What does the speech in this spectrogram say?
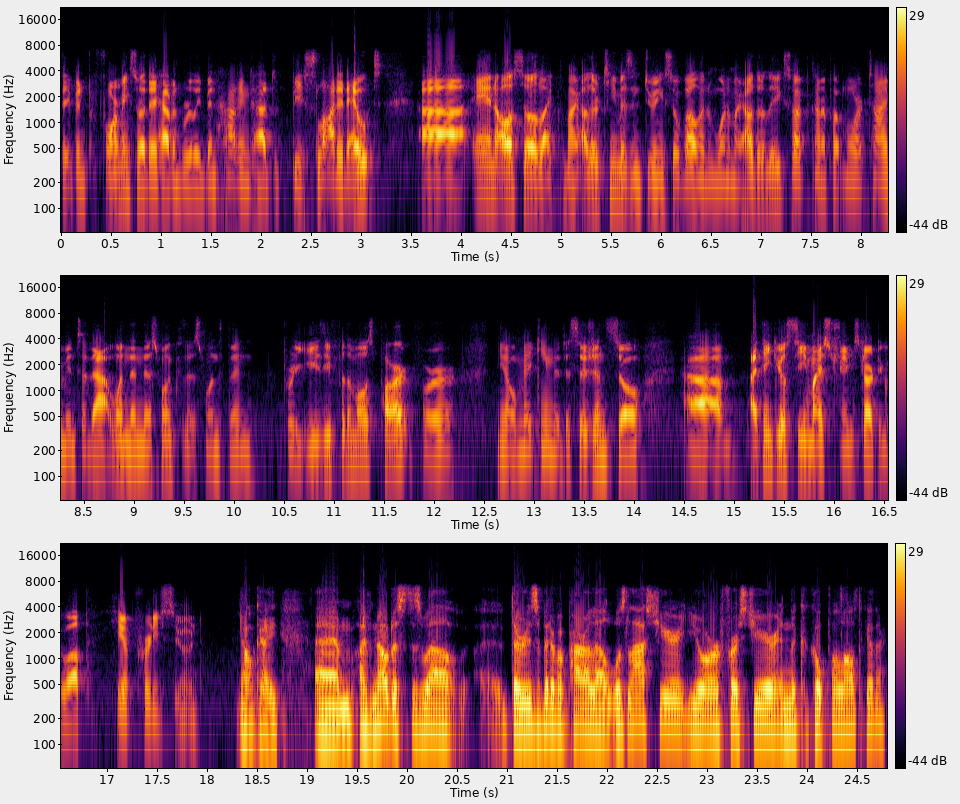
they've been performing, so they haven't really been having to have to be slotted out. Uh, and also, like my other team isn't doing so well in one of my other leagues, so I've kind of put more time into that one than this one because this one's been pretty easy for the most part for you know making the decisions. So um, I think you'll see my stream start to go up here pretty soon. Okay. Um, I've noticed as well uh, there is a bit of a parallel. Was last year your first year in the Cupful altogether?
